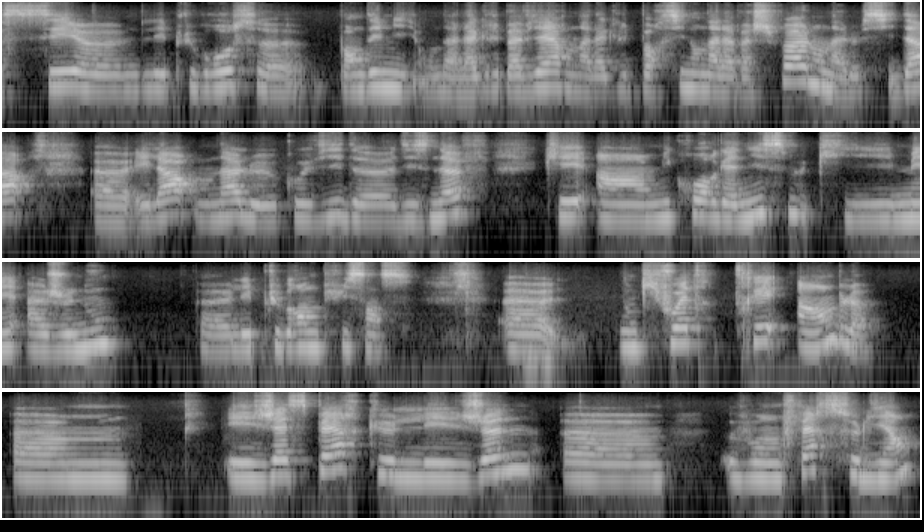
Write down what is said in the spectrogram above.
c'est les plus grosses pandémies. On a la grippe aviaire, on a la grippe porcine, on a la vache folle, on a le sida, et là on a le Covid-19 qui est un micro-organisme qui met à genoux les plus grandes puissances. donc il faut être très humble et j'espère que les jeunes vont faire ce lien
